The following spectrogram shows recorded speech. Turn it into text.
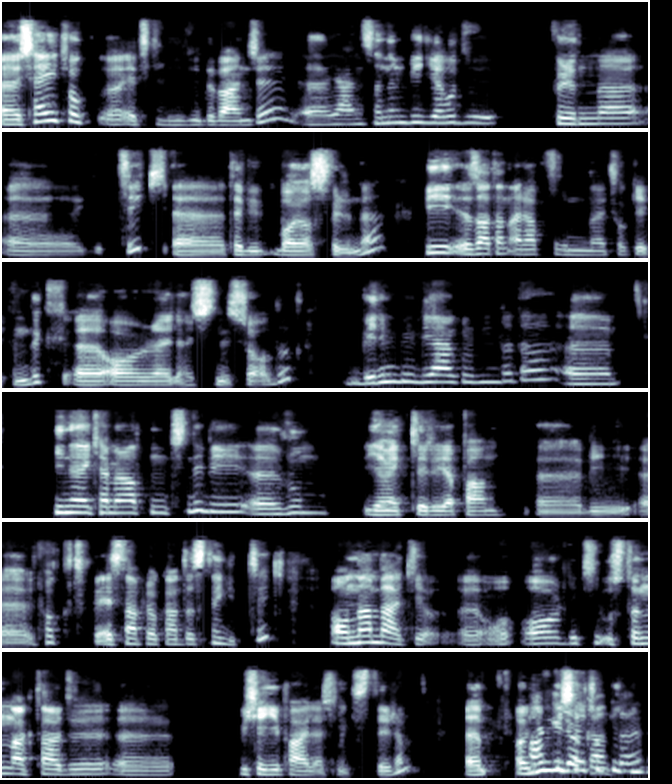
E, şey çok e, etkileyiciydi bence. Yani sanırım bir Yahudi fırınına e, gittik. Tabii Boyoz fırını. Bir zaten Arap fırınına çok yakındık. Orayla haşır neşir olduk. Benim bir diğer grubumda da yine Kemeraltı'nın içinde bir Rum yemekleri yapan bir çok küçük bir esnaf lokantasına gittik. Ondan belki oradaki ustanın aktardığı bir şeyi paylaşmak isterim. E, Hangi şey lokanta? Çok...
